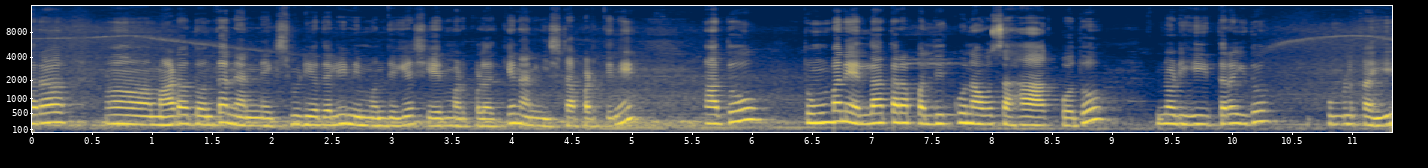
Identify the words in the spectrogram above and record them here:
ಥರ ಮಾಡೋದು ಅಂತ ನಾನು ನೆಕ್ಸ್ಟ್ ವಿಡಿಯೋದಲ್ಲಿ ನಿಮ್ಮೊಂದಿಗೆ ಶೇರ್ ಮಾಡ್ಕೊಳ್ಳೋಕ್ಕೆ ನಾನು ಇಷ್ಟಪಡ್ತೀನಿ. ಅದು ತುಂಬಾ ಎಲ್ಲ ಥರ ಪಲ್ಯಕ್ಕೂ ನಾವು ಸಹ ಹಾಕ್ಬೋದು. ನೋಡಿ ಈ ಥರ ಇದು ಕುಂಬಳಕಾಯಿ,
